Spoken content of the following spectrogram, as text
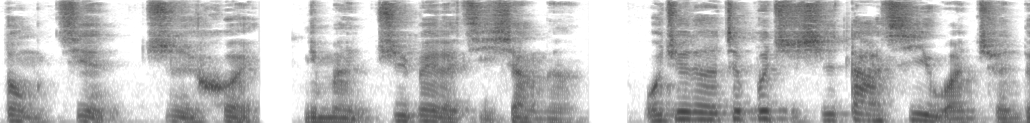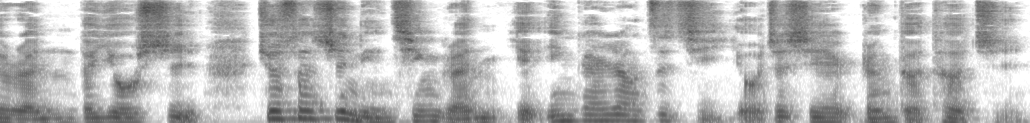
洞见、智慧。你们具备了几项呢？我觉得这不只是大器晚成的人的优势，就算是年轻人，也应该让自己有这些人格特质。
